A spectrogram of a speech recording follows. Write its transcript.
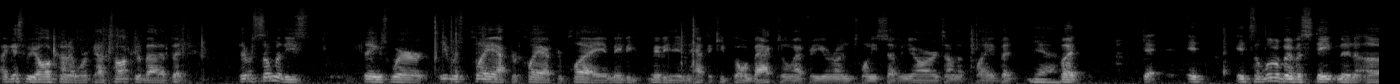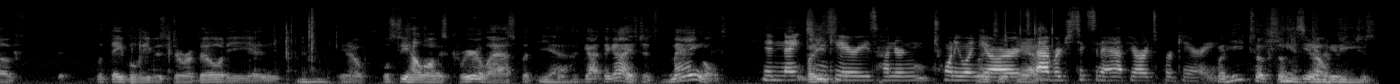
I guess we all kind of were, got talking about it, but there were some of these things where it was play after play after play, and maybe maybe they didn't have to keep going back to him after you run 27 yards on a play, but Yeah. but it it's a little bit of a statement of what they believe is durability, and you know we'll see how long his career lasts. But Mm-hmm. Yeah. the, the guy the guy is just mangled. He had 19 carries, 121 19 yards, yeah. average six and a half yards per carry. But he took some, He's you know, gonna he was be- just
